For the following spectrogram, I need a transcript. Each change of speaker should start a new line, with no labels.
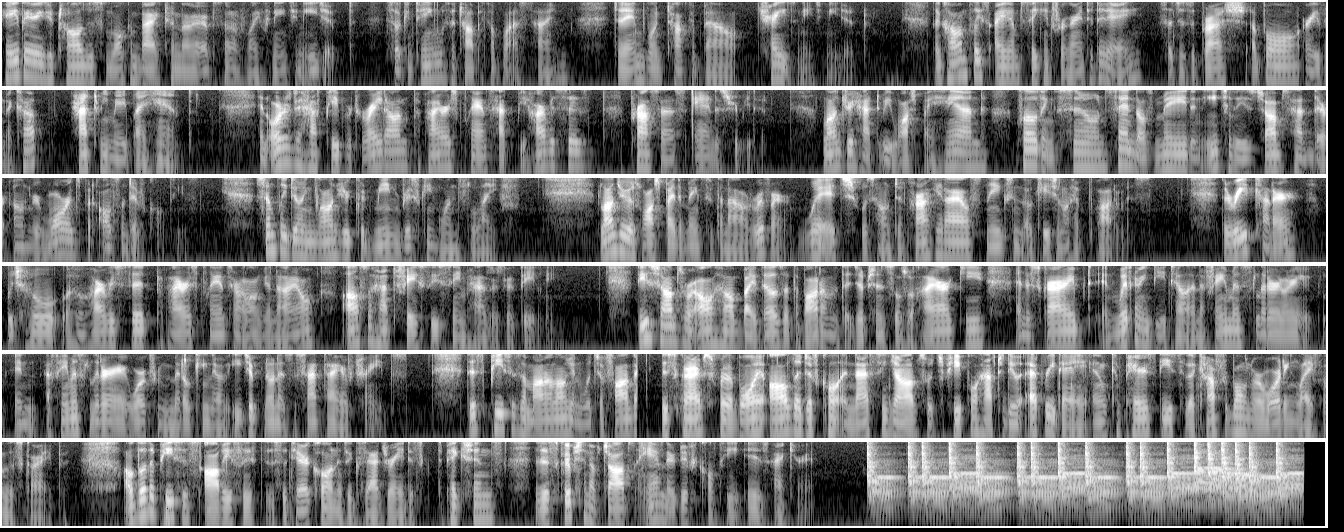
Hey there, Egyptologists, and welcome back to another episode of Life in Ancient Egypt. So, continuing with the topic of last time, today I'm going to talk about trades in ancient Egypt. The commonplace items taken for granted today, such as a brush, a bowl, or even a cup, had to be made by hand. In order to have paper to write on, papyrus plants had to be harvested, processed, and distributed. Laundry had to be washed by hand, clothing sewn, sandals made, and each of these jobs had their own rewards but also difficulties. Simply doing laundry could mean risking one's life. Laundry was washed by the banks of the Nile River, which was home to crocodiles, snakes, and the occasional hippopotamus. The reed cutter, which who, who harvested papyrus plants along the Nile, also had to face these same hazards daily. These jobs were all held by those at the bottom of the Egyptian social hierarchy and described in withering detail in a famous literary in a famous literary work from the Middle Kingdom of Egypt known as the Satire of Trades. This piece is a monologue in which a father describes for the boy all the difficult and nasty jobs which people have to do every day and compares these to the comfortable and rewarding life of the scribe. Although the piece is obviously satirical in its exaggerated depictions, the description of jobs and their difficulty is accurate.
